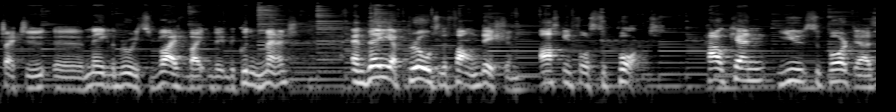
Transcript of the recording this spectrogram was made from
tried to uh, make the brewery survive, but they, they couldn't manage, and they approached the foundation asking for support how can you support us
